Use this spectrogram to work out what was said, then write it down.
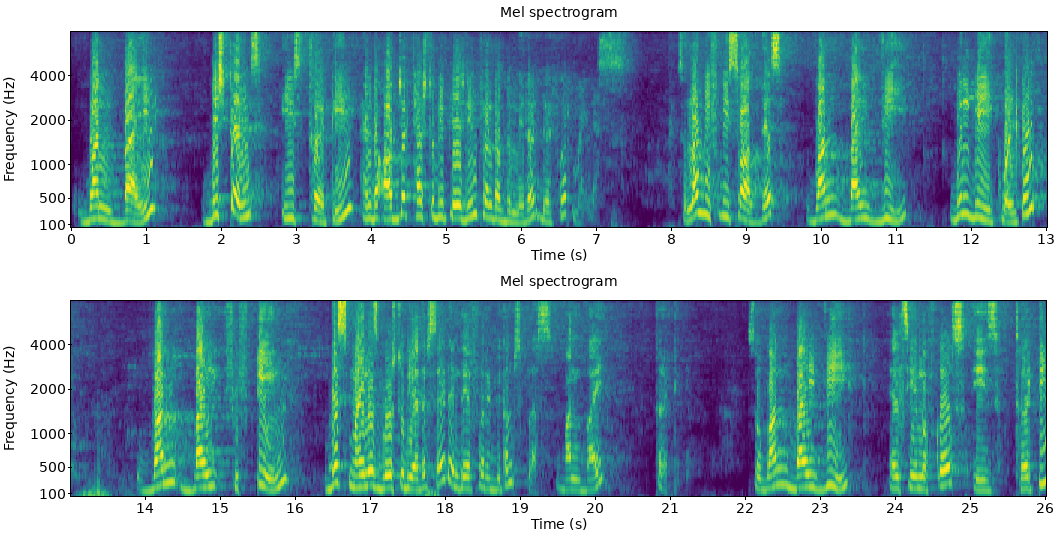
1 by distance is 30 and the object has to be placed in front of the mirror therefore minus. So now if we solve this 1 by V will be equal to 1 by 15 this minus goes to the other side and therefore it becomes plus 1 by 30. So 1 by V LCM of course is 30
